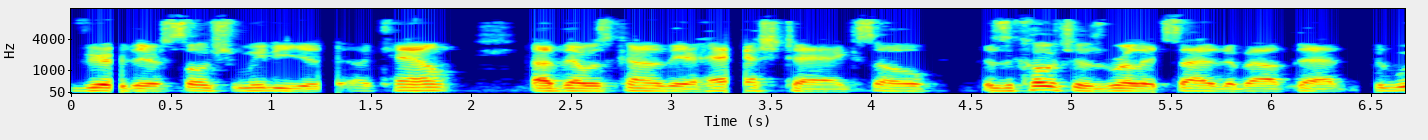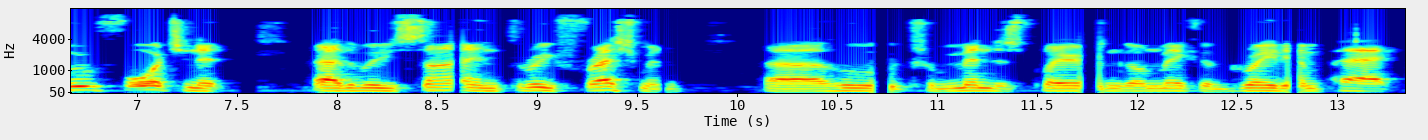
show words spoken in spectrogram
via their social media account. Uh, that was kind of their hashtag. So as a coach, I was really excited about that. We were fortunate uh, that we signed three freshmen uh, who are tremendous players and going to make a great impact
